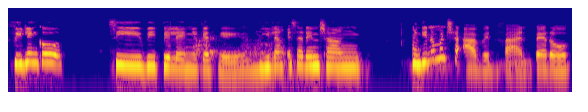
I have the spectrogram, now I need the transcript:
feeling ko si VP Lenny kasi bilang isa rin siyang hindi naman siya avid fan, pero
